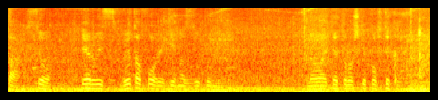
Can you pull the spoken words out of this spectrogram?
Так, все. Перший светофор, який нас зупинив. Давайте трошки повтикаємо.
